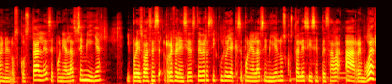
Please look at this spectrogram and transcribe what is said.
bueno, en los costales se ponía la semilla y por eso haces referencia a este versículo, ya que se ponía la semilla en los costales y se empezaba a remover,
